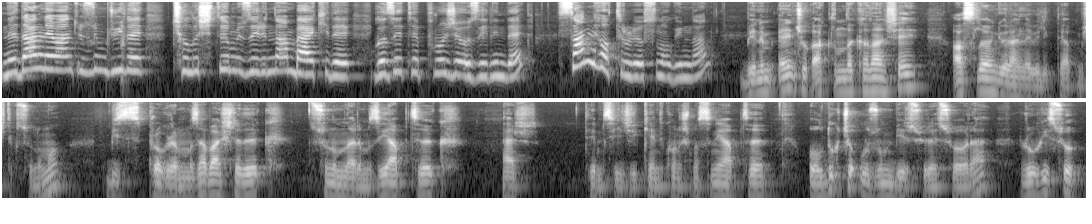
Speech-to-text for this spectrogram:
neden Levent Üzümcü ile çalıştığım üzerinden belki de gazete proje özelinde sen ne hatırlıyorsun o günden? Benim en çok aklımda kalan şey Aslı Öngören'le birlikte yapmıştık sunumu. Biz programımıza başladık, sunumlarımızı yaptık. Her temsilci kendi konuşmasını yaptı. Oldukça uzun bir süre sonra Ruhi Su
